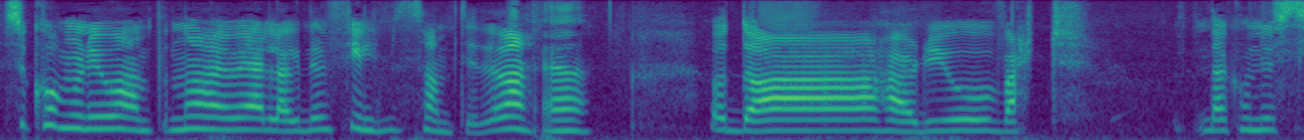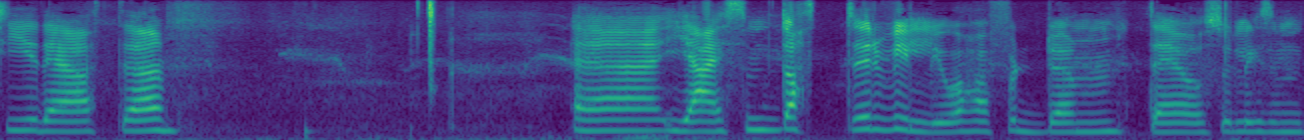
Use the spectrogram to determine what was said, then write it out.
Så kommer det jo an på Nå har jo jeg lagd en film samtidig, da. Ja. Og da har du jo vært Da kan du si det at eh, jeg som datter ville jo ha fordømt det å liksom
